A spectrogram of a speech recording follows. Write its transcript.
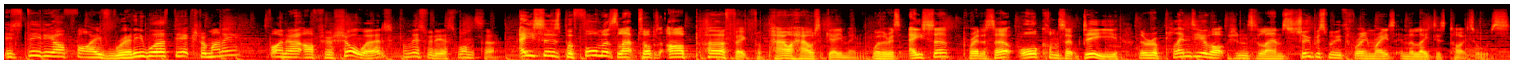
Is DDR5 really worth the extra money? Find out after a short word from this video sponsor. Acer's performance laptops are perfect for powerhouse gaming. Whether it's Acer, Predator, or Concept D, there are plenty of options to land super smooth frame rates in the latest titles.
